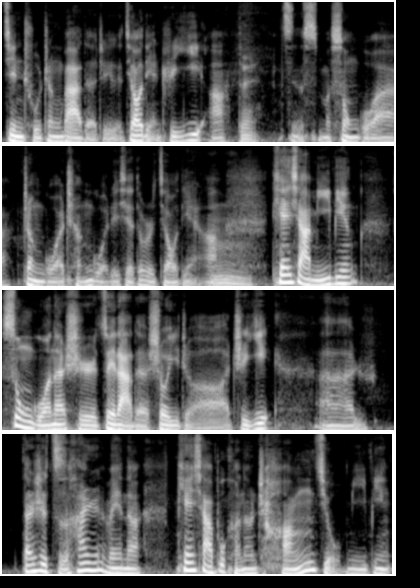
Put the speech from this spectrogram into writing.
晋楚争霸的这个焦点之一啊。对，什么宋国啊、郑国、陈国这些都是焦点啊。嗯天下迷兵，宋国呢是最大的受益者之一，呃，但是子罕认为呢，天下不可能长久弭兵，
